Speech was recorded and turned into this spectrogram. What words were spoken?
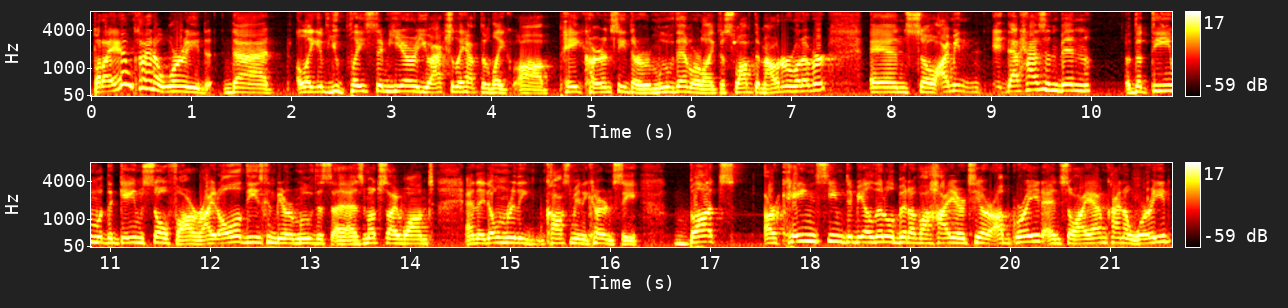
but i am kind of worried that like if you place them here you actually have to like uh pay currency to remove them or like to swap them out or whatever. And so i mean it, that hasn't been the theme with the game so far right? All of these can be removed as, as much as i want and they don't really cost me any currency. But Arcane seemed to be a little bit of a higher tier upgrade, and so I am kind of worried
